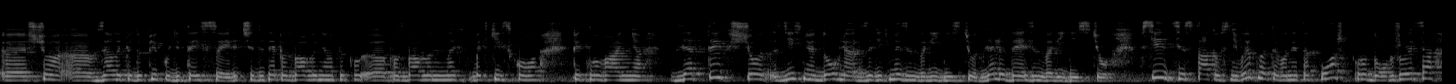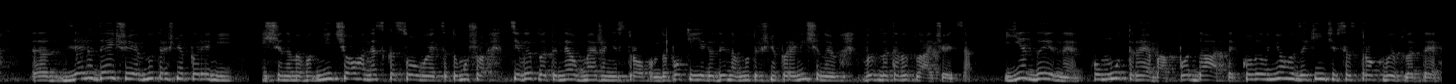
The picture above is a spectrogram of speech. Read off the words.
е, що е, взяли під опіку дітей сиріт чи дітей е, позбавлених батьківського піклування, для тих, що здійснюють догляд за дітьми з інвалідністю, для людей з інвалідністю. Всі ці статусні виплати вони також продовжуються Е, для людей, що є внутрішньо переміщеними. вон- Нічого не скасовується, тому що ці виплати не обмежені строком. Допоки є людина внутрішньо переміщеною, виплата виплачується. Єдине, кому треба подати, коли у нього закінчився строк виплати,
